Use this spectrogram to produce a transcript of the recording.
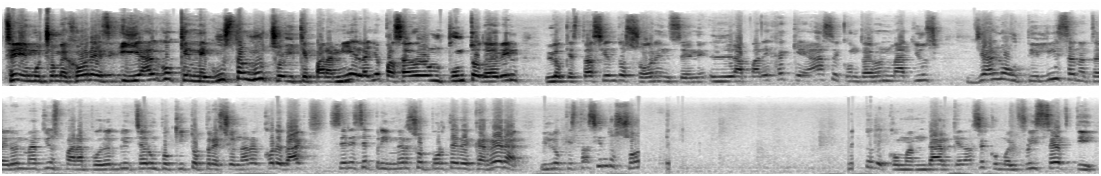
Sí, mucho mejores. Y algo que me gusta mucho y que para mí el año pasado era un punto débil, lo que está haciendo Sorensen. La pareja que hace con Tyron Matthews ya lo utilizan a Tyron Matthews para poder blitzar un poquito, presionar al coreback, ser ese primer soporte de carrera. Y lo que está haciendo son de comandar, quedarse como el free safety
